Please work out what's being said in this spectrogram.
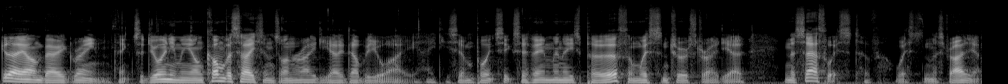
G'day, I'm Barry Green. Thanks for joining me on Conversations on Radio WA, 87.6 FM in East Perth and Western Tourist Radio in the southwest of Western Australia.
